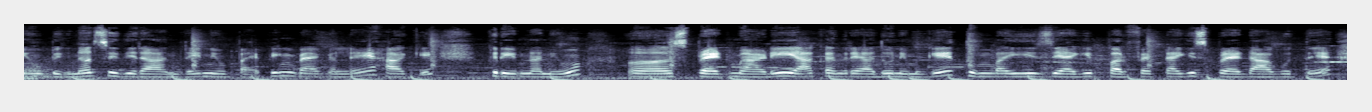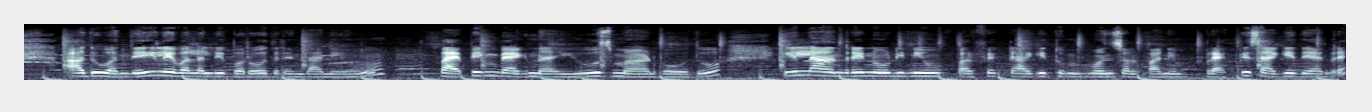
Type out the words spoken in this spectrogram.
ನೀವು ಬಿಗ್ನರ್ಸ್ ಇದ್ದೀರಾ ಅಂದರೆ ನೀವು ಪೈಪಿಂಗ್ ಬ್ಯಾಗಲ್ಲೇ ಹಾಕಿ ಕ್ರೀಮ್ನ ನೀವು ಸ್ಪ್ರೆಡ್ ಮಾಡಿ. ಯಾಕಂದರೆ ಅದು ನಿಮಗೆ ತುಂಬ ಈಸಿಯಾಗಿ ಪರ್ಫೆಕ್ಟಾಗಿ ಸ್ಪ್ರೆಡ್ ಆಗುತ್ತೆ. ಅದು ಒಂದೇ ಲೆವೆಲಲ್ಲಿ ಬರೋದ್ರಿಂದ ನೀವು ಪೈಪಿಂಗ್ ಬ್ಯಾಗ್ನ ಯೂಸ್ ಮಾಡ್ಬೋದು. ಇಲ್ಲ ಅಂದರೆ ನೋಡಿ ನೀವು ಪರ್ಫೆಕ್ಟಾಗಿ ತುಂಬ ಒಂದು ಸ್ವಲ್ಪ ನಿಮ್ಮ ಪ್ರಾಕ್ಟೀಸ್ ಆಗಿದೆ ಅಂದರೆ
